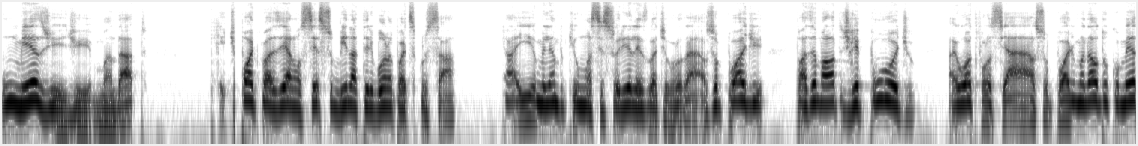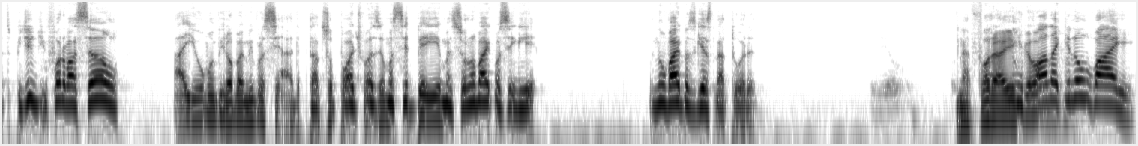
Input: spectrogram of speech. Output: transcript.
um mês de, de mandato. O que a gente pode fazer a não ser subir na tribuna para discursar? Aí eu me lembro que uma assessoria legislativa falou: ah, o senhor pode fazer uma nota de repúdio. Aí o outro falou assim: ah, o senhor pode mandar um documento pedindo de informação. Aí uma virou para mim e falou assim: ah, deputado, o senhor pode fazer uma CPI, mas o senhor não vai conseguir. Não vai conseguir assinatura. É por aí não eu... fala que não vai.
